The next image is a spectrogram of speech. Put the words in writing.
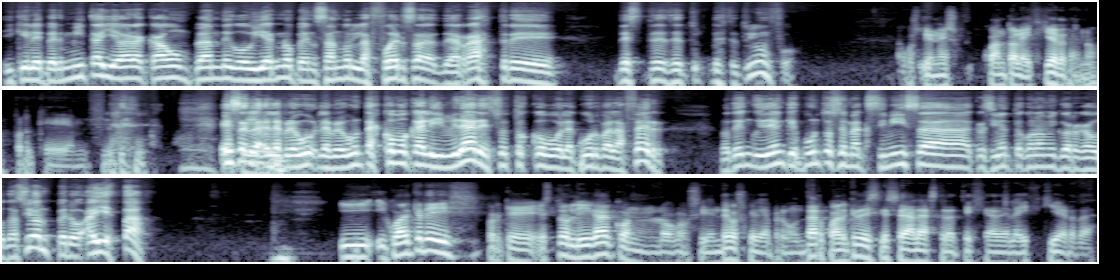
y que le permita llevar a cabo un plan de gobierno pensando en la fuerza de arrastre de este triunfo. La cuestión es cuánto a la izquierda, ¿no? Porque. Esa es la, la, pregunta es cómo calibrar eso. Esto es como la curva la FER. No tengo idea en qué punto se maximiza crecimiento económico y recaudación, pero ahí está. ¿Y, cuál creéis? Porque esto liga con lo siguiente que os quería preguntar. ¿Cuál creéis que sea la estrategia de la izquierda?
